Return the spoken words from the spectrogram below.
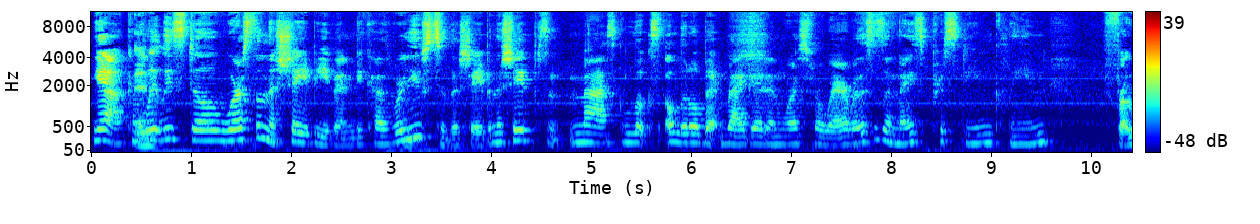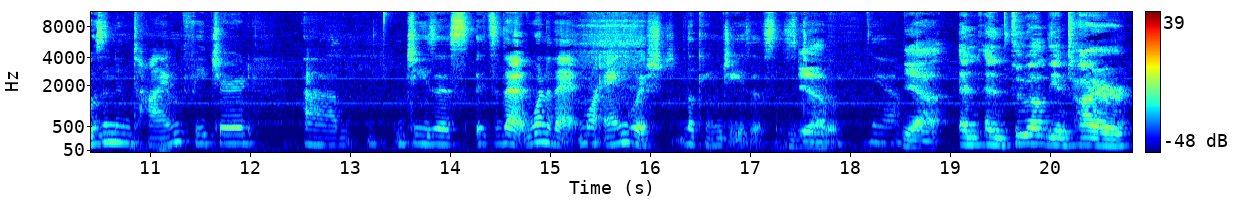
yeah. Completely still worse than the shape even because we're used to the shape, and the shape's mask looks a little bit ragged and worse for wear. But this is a nice, pristine, clean, frozen in time featured um, Jesus. It's that one of the more anguished looking Jesus. Yeah. Too. Yeah. Yeah, and and throughout the entire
